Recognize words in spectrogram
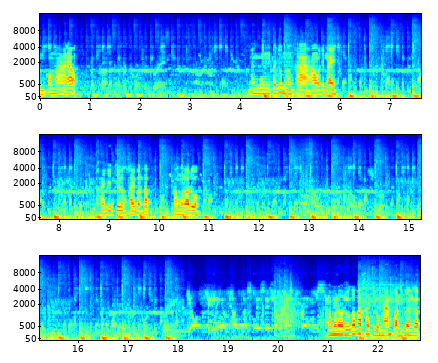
นก็มาแล้ว แมงมุมขยุ่มหลังคา เอายังไง ใครจะเจอใครก่อนครับ ต้องมารอดู เรามารอดูครับว่าใครจะลงน้ำก่อนเพื่อนครับ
